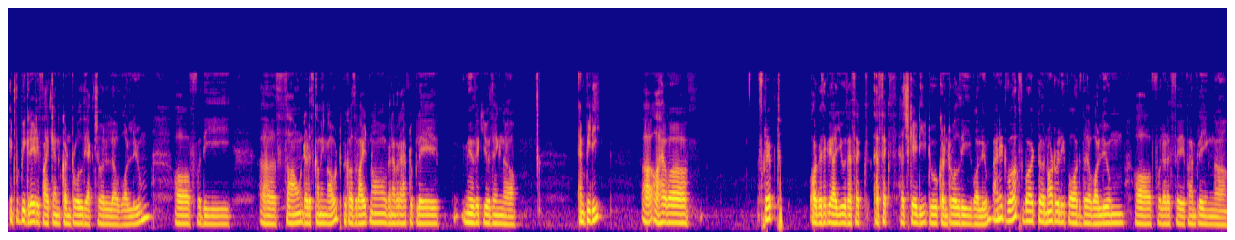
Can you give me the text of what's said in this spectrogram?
it would be great if I can control the actual uh, volume of the uh, sound that is coming out. Because right now, whenever I have to play music using uh, MPD, uh, I have a script or basically I use SX, SXHKD to control the volume and it works, but uh, not really for the volume of, let us say, if I'm playing uh,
